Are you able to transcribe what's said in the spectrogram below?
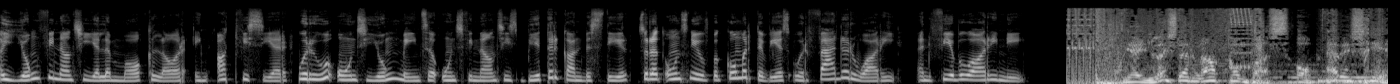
'n jong finansiële makelaar en adviseur oor hoe ons jong mense ons finansies beter kan bestuur sodat ons nie hoef bekommerd te wees oor Februarie en Februarie nie. Jy luister na Kompas op RSG.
